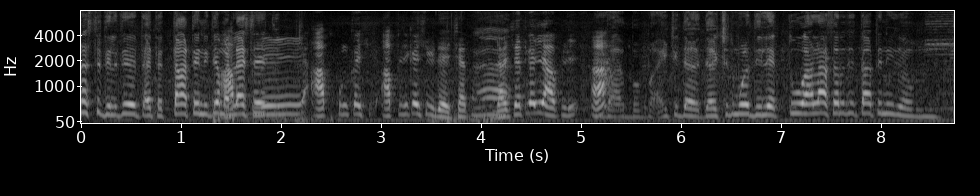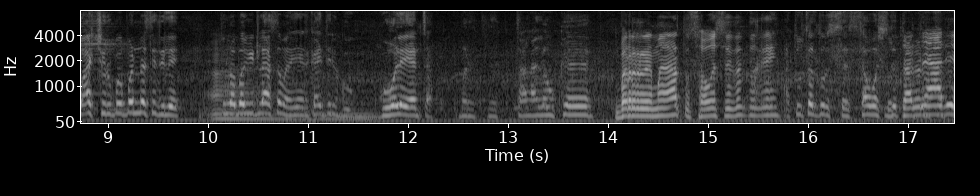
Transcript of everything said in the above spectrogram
नसते दिले ते त्या- त्या तात्याने ते म्हटलं असते आपली आपण कशी आपली कशी दहशत? हा. दहशत कशी आपली? हा? बाईची द- दहशतमुळे दिले. तू आला असता ना ते तात्याने पाचशे रुपये पण नसते दिले. तुला बघितलं असतं म्हणजे काहीतरी आहे यांचा. बरं च- चला लवकर. बरं रे मग आता सव्वाशे देतो काय आ, तू चल तू स- सव्वाशे तू देतो. चाल रे आधी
